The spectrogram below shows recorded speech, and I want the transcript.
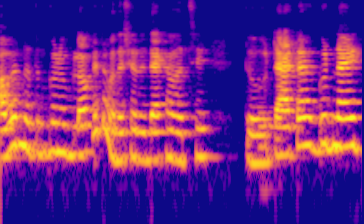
আবার নতুন কোনো ব্লগে তোমাদের সাথে দেখা হচ্ছে। তো টাটা, গুড নাইট।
